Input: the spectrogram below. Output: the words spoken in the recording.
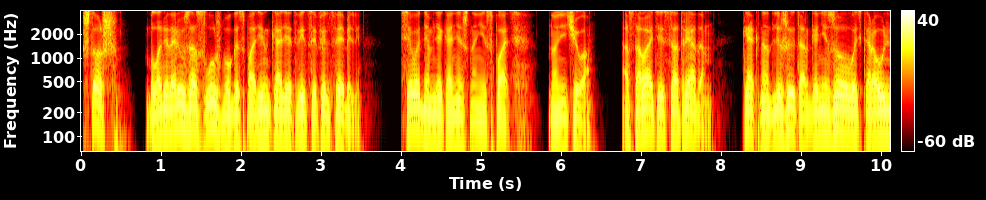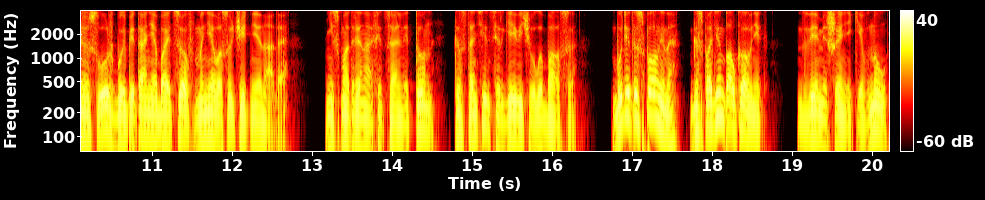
Что ж, благодарю за службу, господин кадет вице-фельдфебель. Сегодня мне, конечно, не спать, но ничего. Оставайтесь с отрядом. Как надлежит организовывать караульную службу и питание бойцов, мне вас учить не надо». Несмотря на официальный тон, Константин Сергеевич улыбался. «Будет исполнено, господин полковник!» Две мишени кивнул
